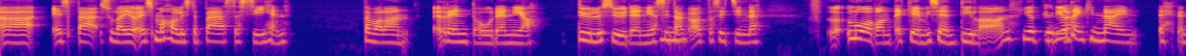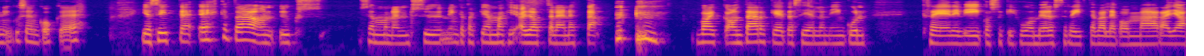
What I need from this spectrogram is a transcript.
ää, pää, sulla ei ole edes mahdollista päästä siihen tavallaan rentouden ja tylsyyden ja sitä mm. kautta sitten sinne luovan tekemisen tilaan. Jotenkin näin ehkä niin kuin sen kokee. Ja sitten ehkä tämä on yksi semmoinen syy, minkä takia mäkin ajattelen, että vaikka on tärkeää siellä niin kuin treeniviikossakin huomioida se riittävä levon määrä ja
